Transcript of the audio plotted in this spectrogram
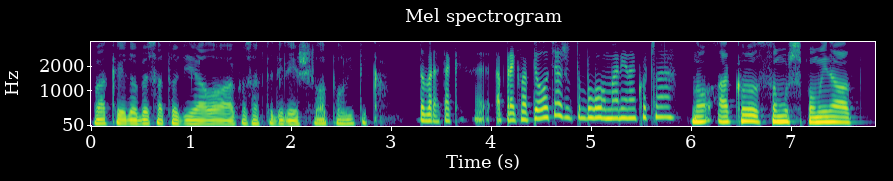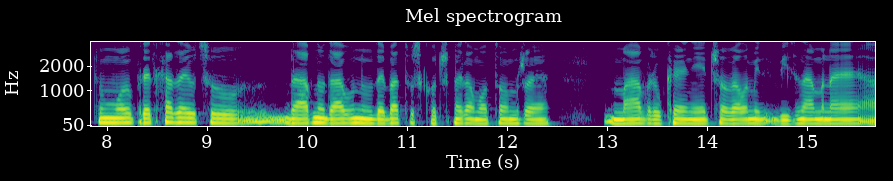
v akej dobe sa to dialo a ako sa vtedy riešila politika. Dobre, tak a prekvapilo ťa, že to bolo u Mariana Kočnera? No, ako som už spomínal tú moju predchádzajúcu dávnu, dávnu debatu s Kočnerom o tom, že má v ruke niečo veľmi významné a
